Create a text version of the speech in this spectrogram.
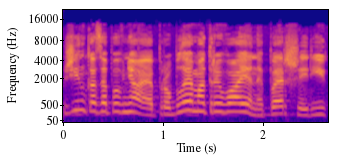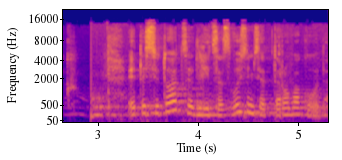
Жінка запевняє, проблема триває не перший рік. Эта ситуация длится с 82 года.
